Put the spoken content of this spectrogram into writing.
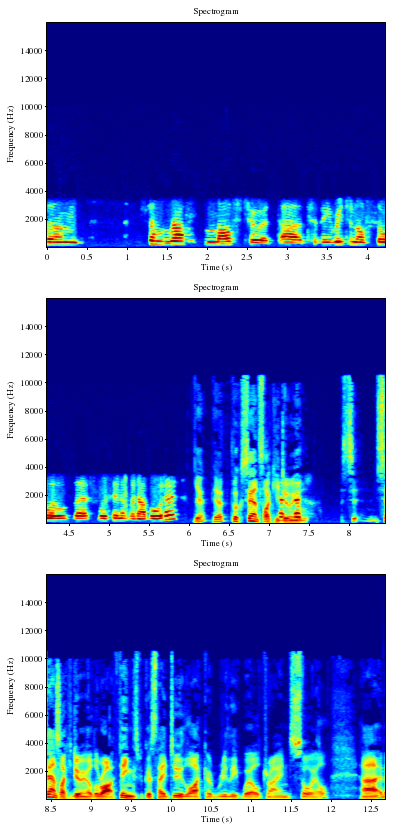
some some rough mulch to it, uh, to the original soil that was in it when I bought it. Yep, yep. Look, sounds like you're doing. Sounds like you're doing all the right things because they do like a really well drained soil. Uh,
